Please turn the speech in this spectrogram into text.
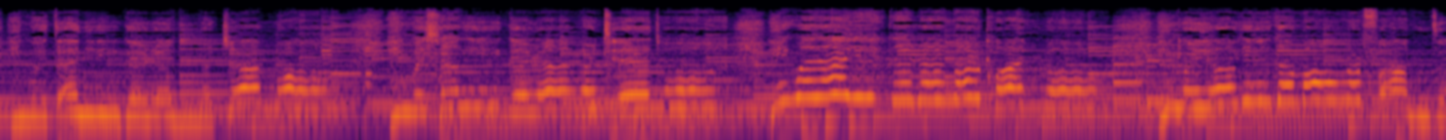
因为等一个人而折磨，因为想一个人而解脱，因为爱一个人而宽容，因为有一个梦而放纵，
